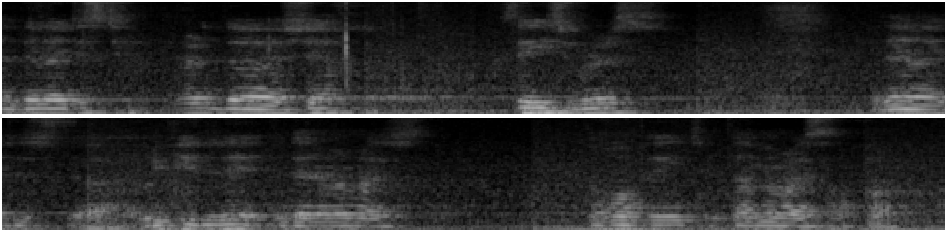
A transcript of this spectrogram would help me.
and then I just heard the Sheikh say each verse. And then I just uh, repeated it, and then I memorized the whole page, and then I memorized the whole Quran.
